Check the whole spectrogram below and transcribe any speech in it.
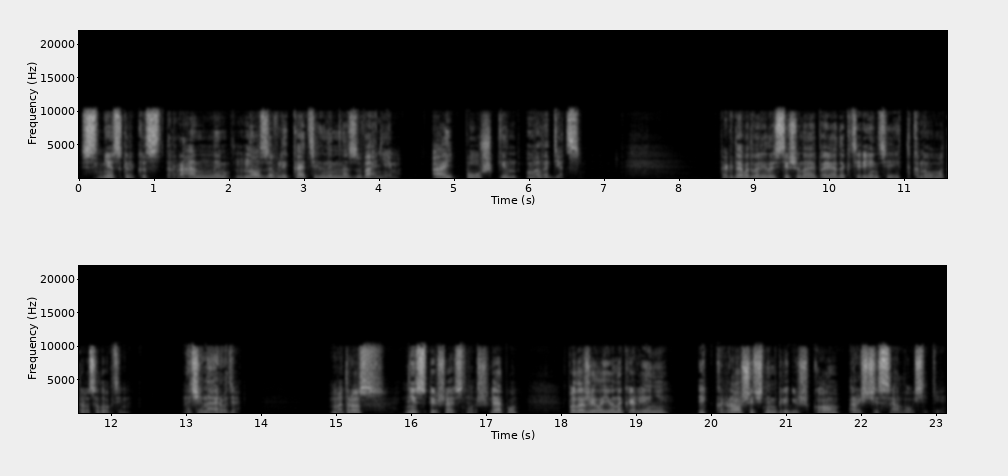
с несколько странным, но завлекательным названием «Ай, Пушкин, молодец!». Когда водворилась тишина и порядок, Терентий ткнул матроса локтем. «Начинай, Родя!» Матрос не спеша снял шляпу, положил ее на колени и крошечным гребешком расчесал усики.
